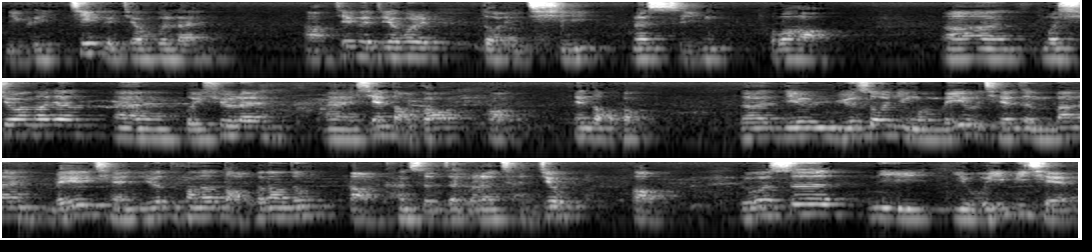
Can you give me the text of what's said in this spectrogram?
你可以借给教会来，啊，借给教会短期来使用，好不好？啊，我希望大家嗯回去呢嗯先祷告啊，先祷告。那你比如说你们没有钱怎么办呢？没有钱你就放到祷告当中啊，看神怎么能成就。好，如果是你有一笔钱，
